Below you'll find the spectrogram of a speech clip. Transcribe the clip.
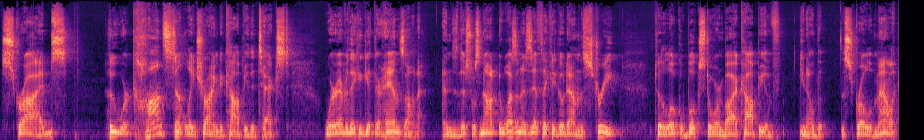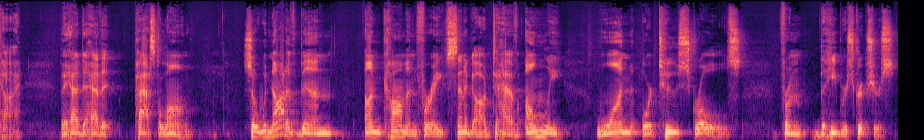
scribes who were constantly trying to copy the text wherever they could get their hands on it. And this was not, it wasn't as if they could go down the street to the local bookstore and buy a copy of, you know, the, the scroll of Malachi. They had to have it passed along. So it would not have been uncommon for a synagogue to have only one or two scrolls from the Hebrew scriptures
